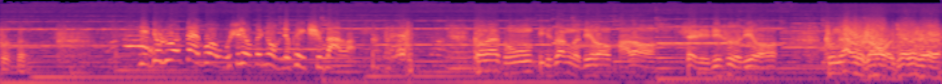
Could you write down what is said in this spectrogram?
四分。也就是说，再过五十六分钟，我们就可以吃饭了。刚才从第三个敌楼爬到这里第四个敌楼，中间的时候我觉得是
